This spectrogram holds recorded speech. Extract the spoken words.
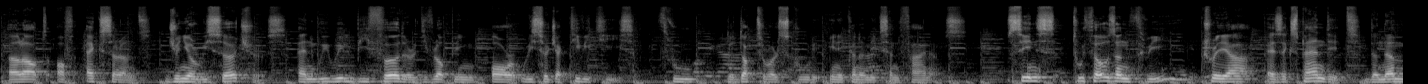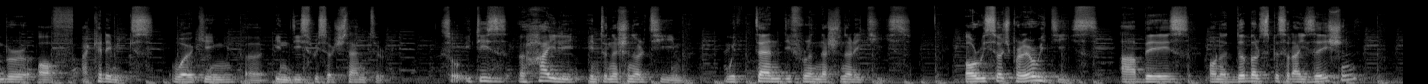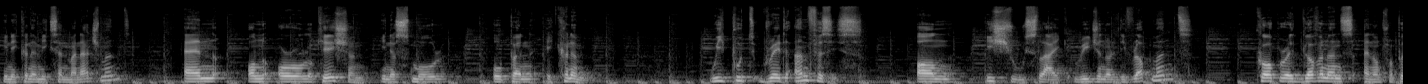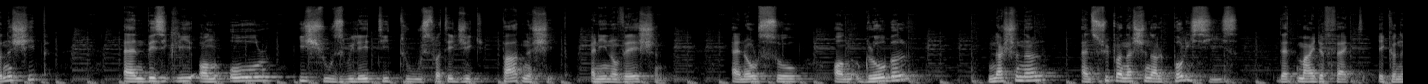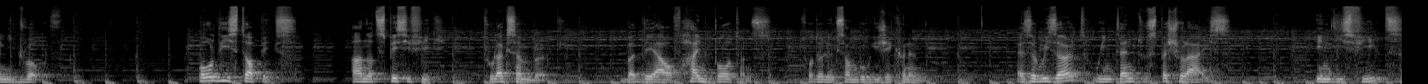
a lot of excellent junior researchers and we will be further developing our research activities through the doctoral school in economics and finance. Since 2003, CREA has expanded the number of academics working uh, in this research center. So it is a highly international team with 10 different nationalities. Our research priorities are based on a double specialization in economics and management and on our location in a small open economy. We put great emphasis on issues like regional development, corporate governance and entrepreneurship, and basically on all issues related to strategic partnership and innovation, and also on global, national and supranational policies that might affect economic growth. All these topics are not specific to Luxembourg, but they are of high importance for the Luxembourgish economy. As a result, we intend to specialize in these fields,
